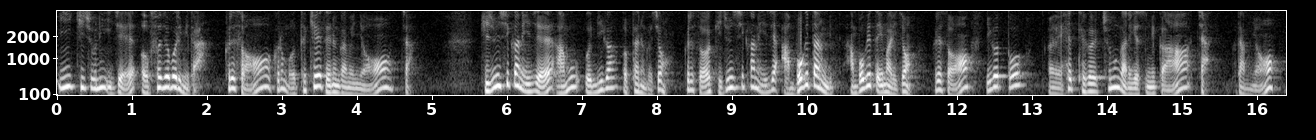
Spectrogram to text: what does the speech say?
이 기준이 이제 없어져 버립니다. 그래서 그럼 어떻게 되는가 하면요. 자, 기준 시가는 이제 아무 의미가 없다는 거죠. 그래서 기준 시가는 이제 안 보겠다는 안 보겠다 이 말이죠. 그래서 이것도 혜택을 주는 거 아니겠습니까? 자, 그다음요.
